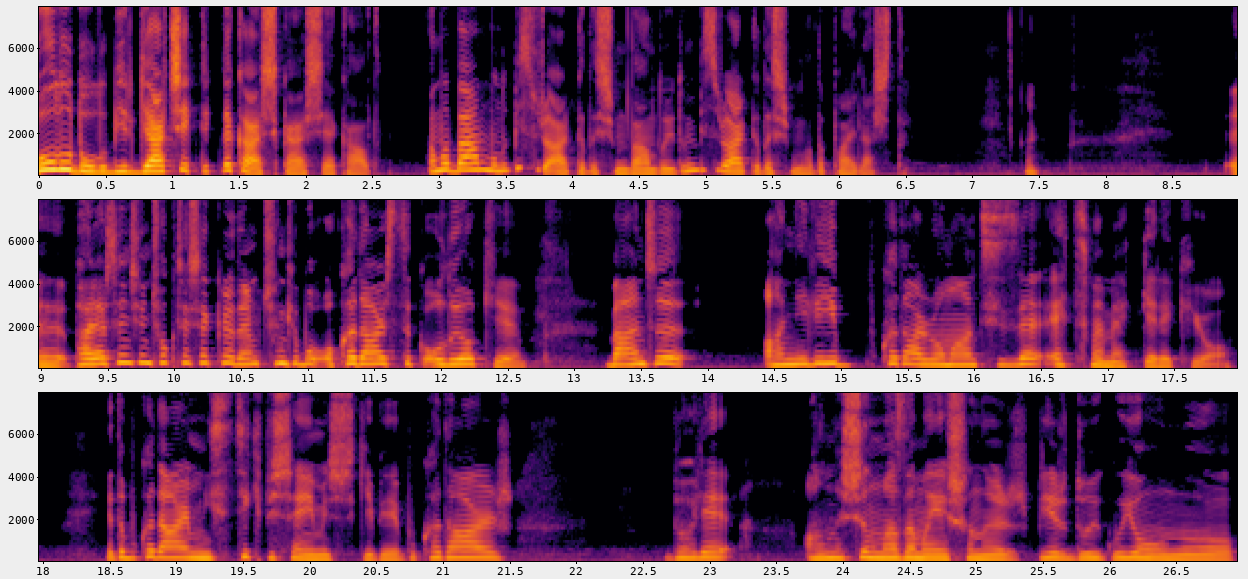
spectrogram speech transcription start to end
dolu dolu bir gerçeklikle karşı karşıya kaldım. Ama ben bunu bir sürü arkadaşımdan duydum. Bir sürü arkadaşımla da paylaştım. E, paylaştığın için çok teşekkür ederim. Çünkü bu o kadar sık oluyor ki. Bence anneliği bu kadar romantize etmemek gerekiyor. Ya da bu kadar mistik bir şeymiş gibi, bu kadar böyle anlaşılmaz ama yaşanır bir duygu yoğunluğu.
